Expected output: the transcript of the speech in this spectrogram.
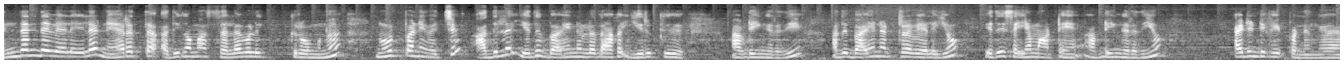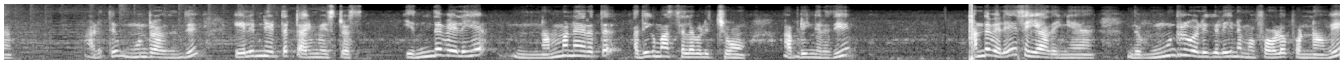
எந்தெந்த வேலையில் நேரத்தை அதிகமாக செலவழிக்கிறோம்னு நோட் பண்ணி வச்சு அதில் எது பயனுள்ளதாக இருக்குது அப்படிங்கிறதையும் அது பயனற்ற வேலையும் எது செய்ய மாட்டேன் அப்படிங்கிறதையும் ஐடென்டிஃபை பண்ணுங்கள் அடுத்து மூன்றாவது வந்து எலிமினேட் த டைம் வேஸ்டர்ஸ் எந்த வேலையை நம்ம நேரத்தை அதிகமாக செலவழித்தோம் அப்படிங்கிறதையும் அந்த வேலையை செய்யாதீங்க. இந்த மூன்று வழிகளையும் நம்ம ஃபாலோ பண்ணாவே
